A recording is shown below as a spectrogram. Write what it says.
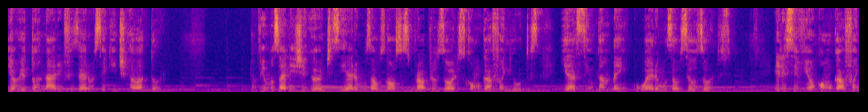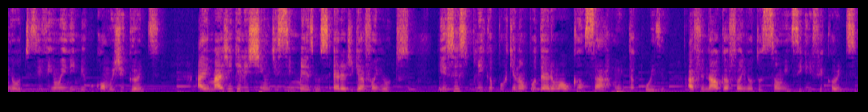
e ao retornarem fizeram o seguinte relatório: Vimos ali gigantes e éramos aos nossos próprios olhos como gafanhotos, e assim também o éramos aos seus olhos. Eles se viam como gafanhotos e viam o inimigo como gigantes. A imagem que eles tinham de si mesmos era de gafanhotos. Isso explica porque não puderam alcançar muita coisa, afinal, gafanhotos são insignificantes.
